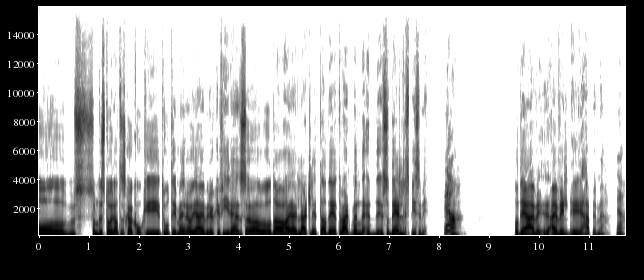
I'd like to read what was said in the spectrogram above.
og som det står at det skal koke i to timer, og jeg bruker fire, så, og da har jeg lært litt av det etter hvert, men, eh, så det spiser vi. ja. Og det er, er jeg veldig happy med. Ja.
